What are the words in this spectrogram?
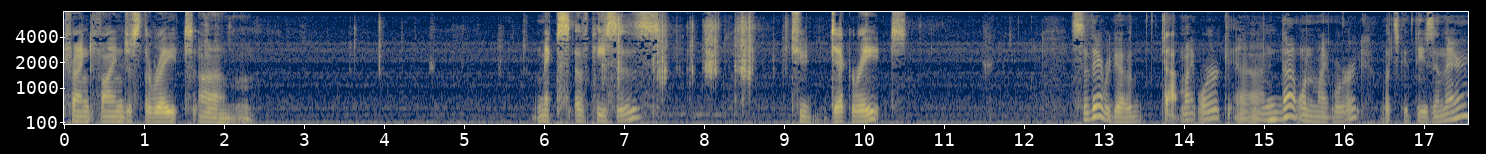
trying to find just the right um, mix of pieces to decorate. So there we go. That might work, and that one might work. Let's get these in there.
